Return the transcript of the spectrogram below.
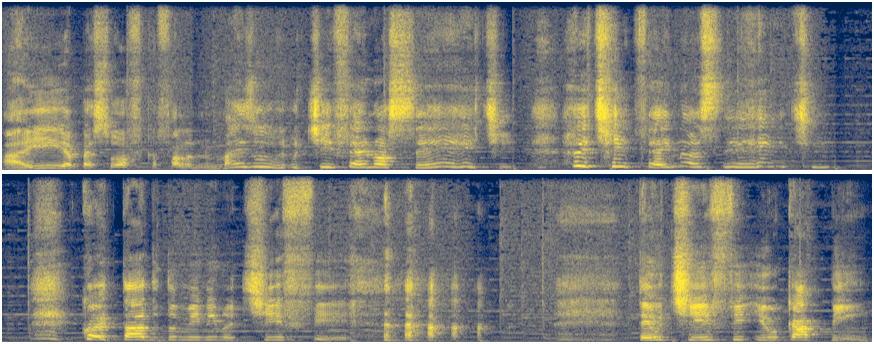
Aí a pessoa fica falando, mas o, o Tiff é inocente, o Tiff é inocente. Coitado do menino Tiff. Tem o Tiff e o Capim.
